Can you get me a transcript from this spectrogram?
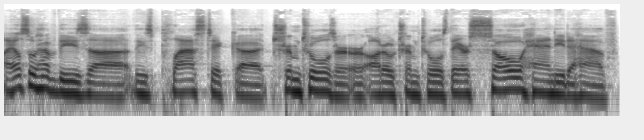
I also have these uh, these plastic uh, trim tools or, or, auto trim tools. They are so handy to have.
